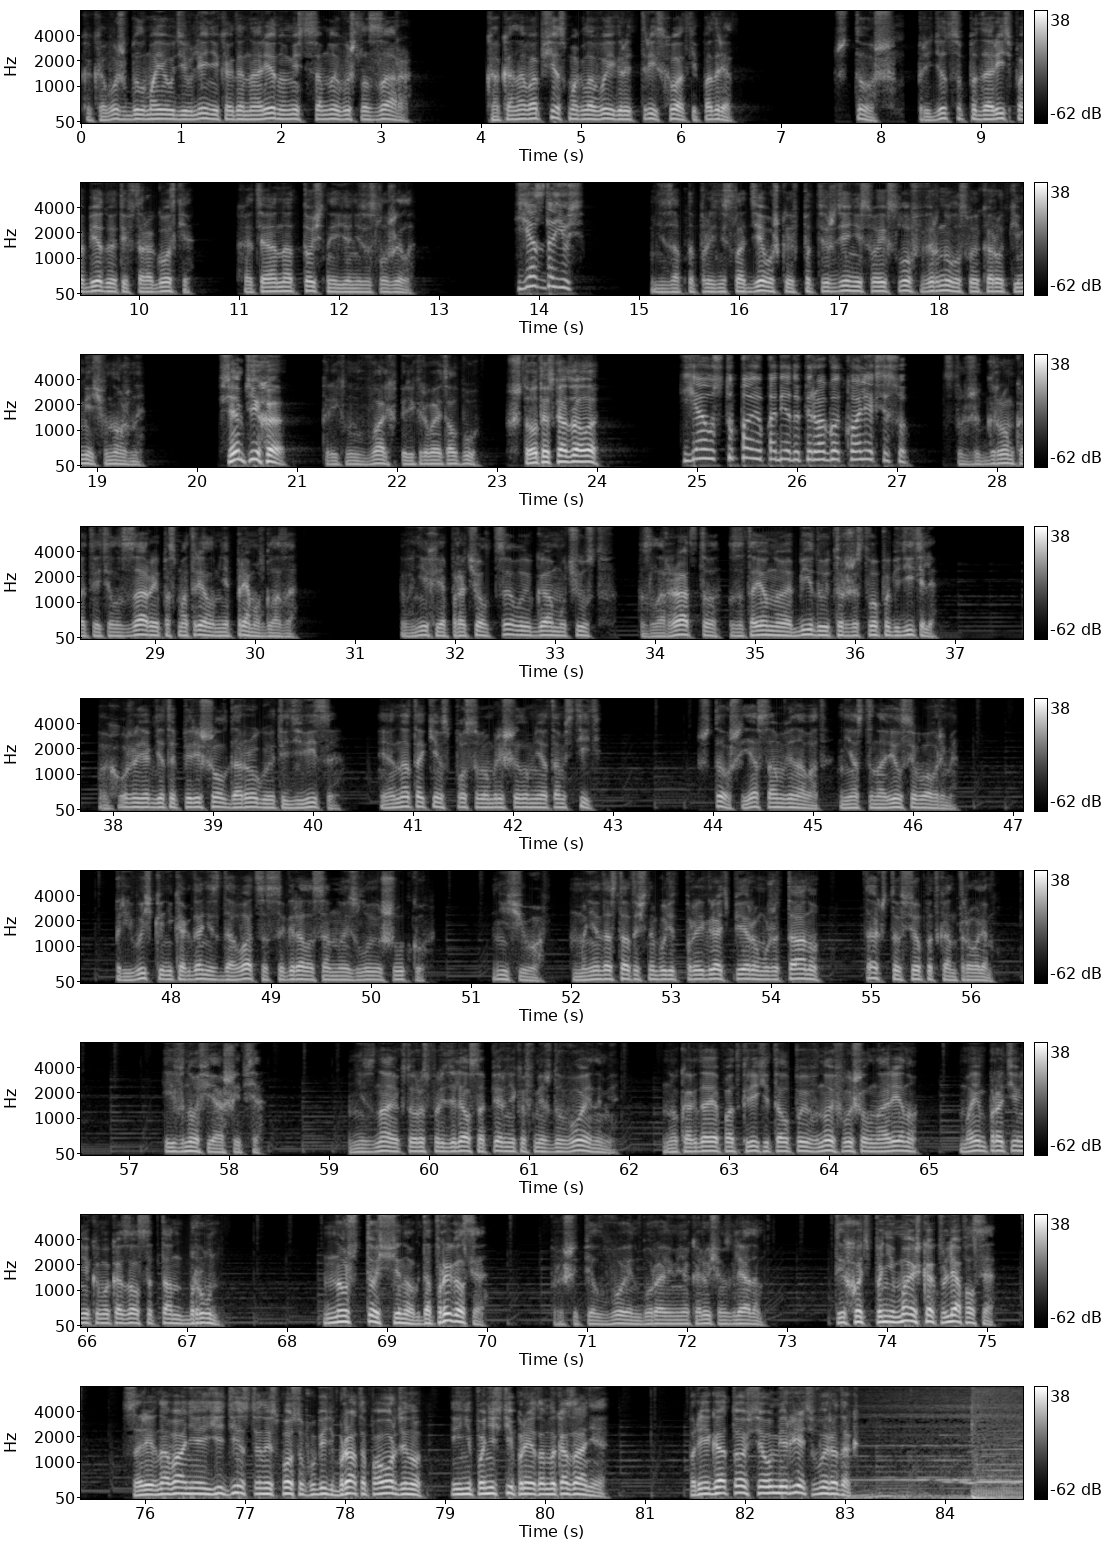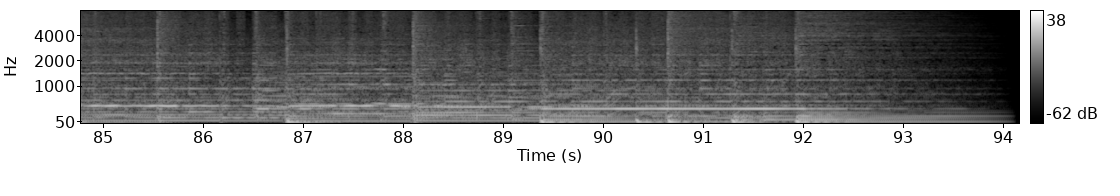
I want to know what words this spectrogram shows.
Каково же было мое удивление, когда на арену вместе со мной вышла Зара. Как она вообще смогла выиграть три схватки подряд? Что ж, придется подарить победу этой второгодке, хотя она точно ее не заслужила. «Я сдаюсь», — внезапно произнесла девушка и в подтверждении своих слов вернула свой короткий меч в ножны. «Всем тихо!» — крикнул Вальх, перекрывая толпу. «Что ты сказала?» «Я уступаю победу первогодку Алексису», Столь же громко ответила Зара и посмотрела мне прямо в глаза. В них я прочел целую гамму чувств. Злорадство, затаенную обиду и торжество победителя. Похоже, я где-то перешел дорогу этой девицы, и она таким способом решила мне отомстить. Что ж, я сам виноват, не остановился вовремя. Привычка никогда не сдаваться сыграла со мной злую шутку. Ничего, мне достаточно будет проиграть первому же Тану, так что все под контролем. И вновь я ошибся. Не знаю, кто распределял соперников между воинами, но когда я под крики толпы вновь вышел на арену, моим противником оказался Тан Брун. «Ну что, щенок, допрыгался?» — прошипел воин, буравя меня колючим взглядом. «Ты хоть понимаешь, как вляпался? Соревнование — единственный способ убить брата по ордену и не понести при этом наказание. Приготовься умереть, выродок!»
